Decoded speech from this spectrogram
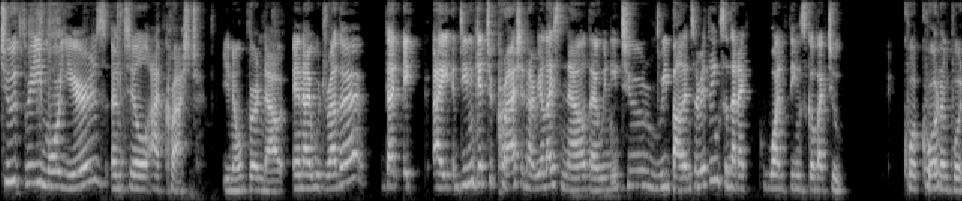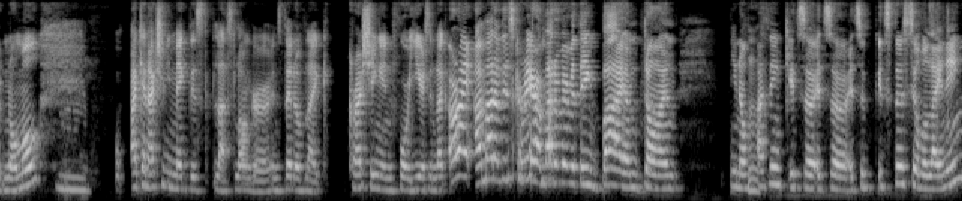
two, three more years until I crashed, you know, burned out. And I would rather that it I didn't get to crash and I realize now that we need to rebalance everything so that I want things go back to quote quote unquote normal. Mm. I can actually make this last longer instead of like crashing in four years and like, all right, I'm out of this career, I'm out of everything, bye, I'm done. You know, mm. I think it's a it's a it's a it's the silver lining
